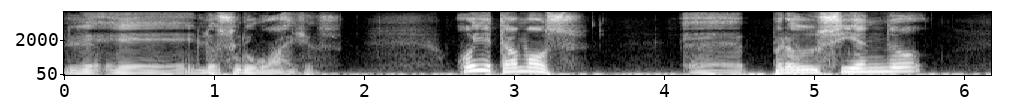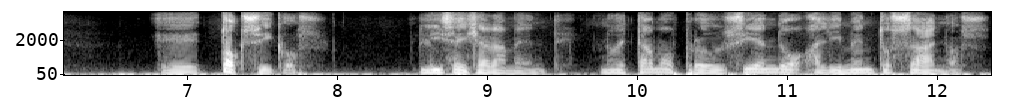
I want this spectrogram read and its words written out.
eh, los uruguayos. Hoy estamos eh, produciendo eh, tóxicos, lisa y llanamente. No estamos produciendo alimentos sanos.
